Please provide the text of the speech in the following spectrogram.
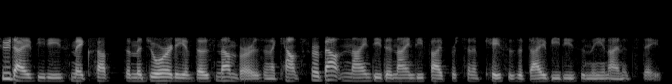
2 diabetes makes up the majority of those numbers and accounts for about 90 to 95 percent of cases of diabetes in the United States.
